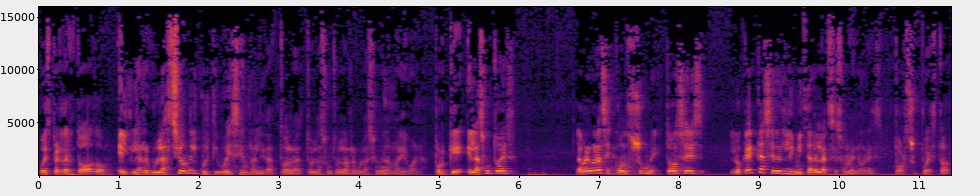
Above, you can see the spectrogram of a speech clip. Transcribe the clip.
puedes perder todo. la regulación del cultivo es en realidad todo, todo, el asunto de la regulación de la marihuana. Porque el asunto es, la marihuana se consume. Entonces, lo que hay que hacer es limitar el acceso a menores, por supuesto,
